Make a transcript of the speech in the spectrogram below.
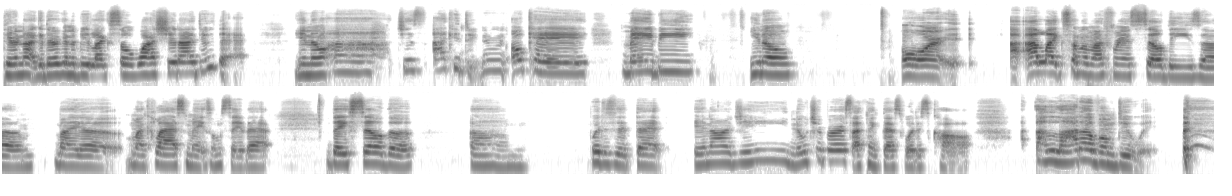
They're not. They're going to be like, so why should I do that? You know, ah, just I can do mm, okay, maybe, you know, or eh, I, I, like some of my friends sell these um my uh my classmates, I'm gonna say that. They sell the um what is it that NRG NutriBurst? I think that's what it's called. A lot of them do it.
